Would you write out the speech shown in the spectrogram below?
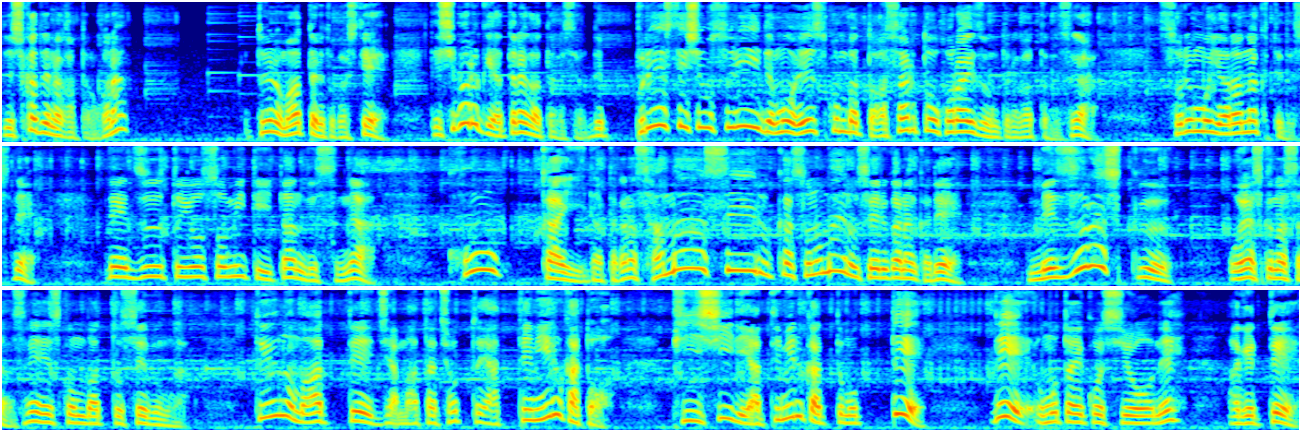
でしか出なかったのかなというのもあったりとかして、で、しばらくやってなかったんですよ。で、プレイステーション3でもエースコンバットアサルトホライゾンというのがあったんですが、それもやらなくてですね、で、ずっと様子を見ていたんですが、今回だったかな、サマーセールか、その前のセールかなんかで、珍しくお安くなってたんですね、エースコンバット7が。というのもあって、じゃあまたちょっとやってみるかと。PC でやってみるかと思って、で、重たい腰をね、上げて、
